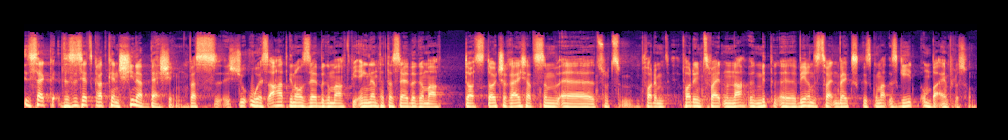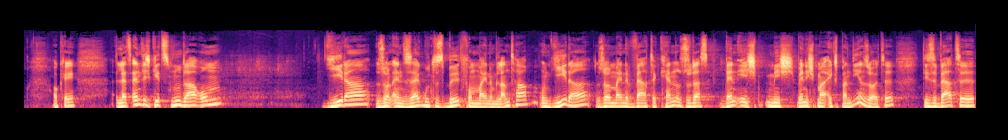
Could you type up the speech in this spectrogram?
ist halt, das ist jetzt gerade kein China-Bashing. Was USA hat genau dasselbe gemacht, wie England hat dasselbe gemacht. Das Deutsche Reich hat es äh, vor, dem, vor dem Zweiten und nach, mit, äh, während des Zweiten Weltkriegs gemacht. Es geht um Beeinflussung. Okay? Letztendlich geht es nur darum, jeder soll ein sehr gutes Bild von meinem Land haben und jeder soll meine Werte kennen, sodass, wenn ich mich, wenn ich mal expandieren sollte, diese Werte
